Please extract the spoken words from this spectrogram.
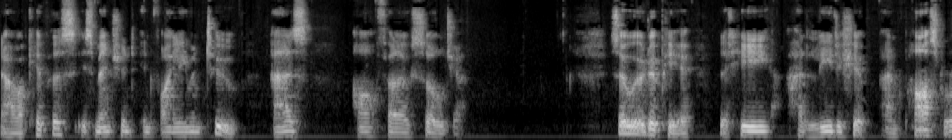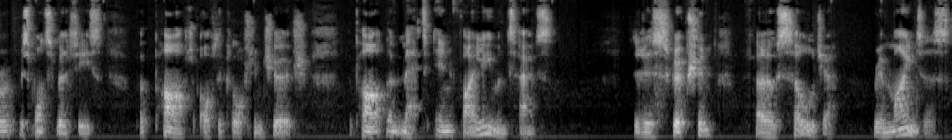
Now Archippus is mentioned in Philemon 2 as our fellow soldier. So it would appear that he had leadership and pastoral responsibilities for part of the Colossian church, the part that met in Philemon's house. The description, fellow soldier, reminds us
